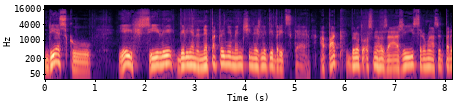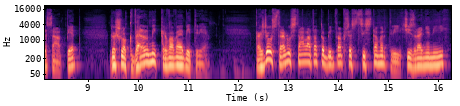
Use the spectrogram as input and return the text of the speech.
Diesků, jejich síly byly jen nepatrně menší než ty britské. A pak, bylo to 8. září 1755, došlo k velmi krvavé bitvě. Každou stranu stála tato bitva přes 300 mrtvých či zraněných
